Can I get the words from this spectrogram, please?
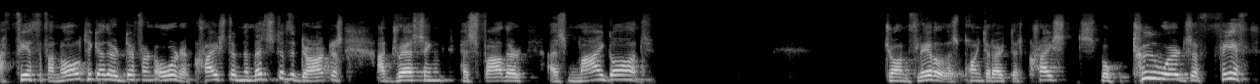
a faith of an altogether different order. Christ in the midst of the darkness, addressing his Father as my God. John Flavel has pointed out that Christ spoke two words of faith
